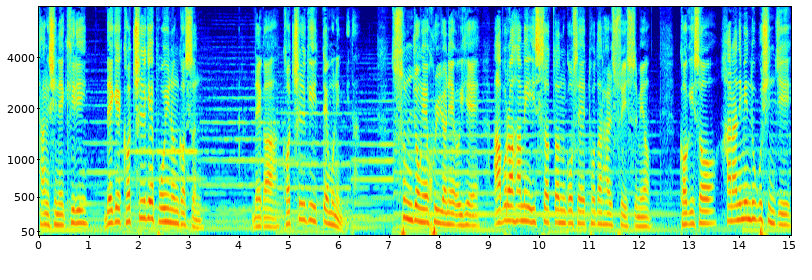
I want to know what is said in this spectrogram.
당신의 길이 내게 거칠게 보이는 것은 내가 거칠기 때문입니다. 순종의 훈련에 의해 아브라함이 있었던 곳에 도달할 수 있으며 거기서 하나님이 누구신지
